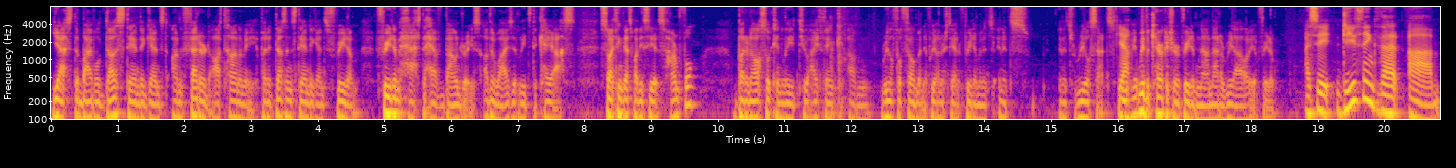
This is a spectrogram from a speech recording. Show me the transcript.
yes the bible does stand against unfettered autonomy but it doesn't stand against freedom freedom has to have boundaries otherwise it leads to chaos so i think that's why they see it as harmful but it also can lead to i think um, real fulfillment if we understand freedom in its in its in its real sense yeah we, we have a caricature of freedom now not a reality of freedom I see. Do you think that um,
